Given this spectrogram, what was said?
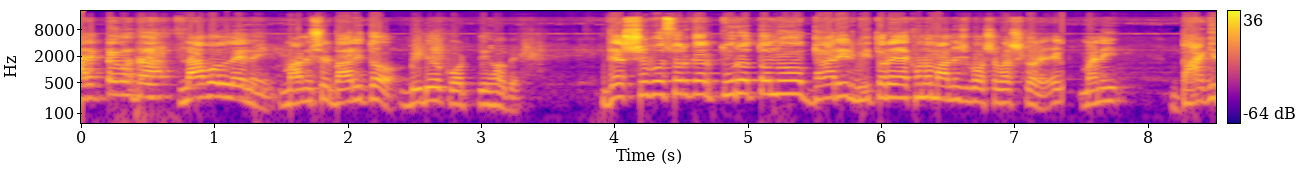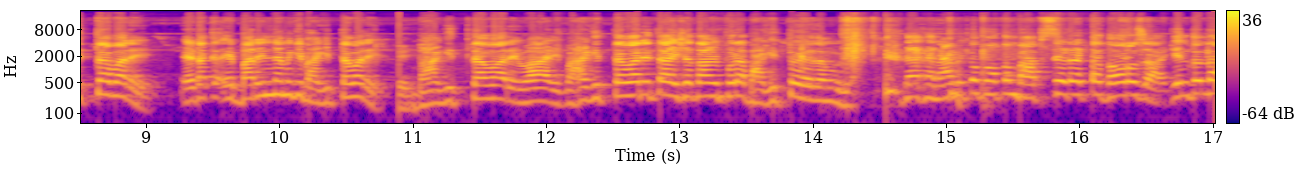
আরেকটা কথা না বললে নেই। মানুষের বাড়ি তো ভিডিও করতে হবে। দেড়শো বছরকার পুরাতন বাড়ির ভিতরে এখনও মানুষ বসবাস করে। মানে ভাগিত্তা বাড়ি এটা বাড়ির নামে কি ভাগিত্তা বাড়ি ভাগিত্তা বাড়ি ভাই ভাগিত্তা বাড়িতে এসে তো আমি পুরো ভাগিত্ত হয়ে যাব দেখেন, আমি তো প্রথম ভাবছি এটা একটা দরজা, কিন্তু না,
